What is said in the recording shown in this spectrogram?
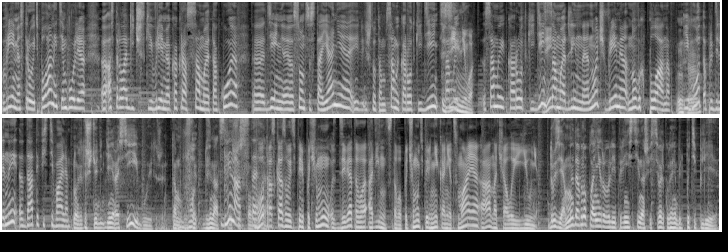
время строить планы, тем более э, астрологические время как раз самое такое такое. Э, День э, солнцестояния или что там, самый короткий день. Самый, Зимнего. самый короткий день, День? самая длинная ночь, время новых планов. И Мгм. вот определены э, даты фестиваля. Ну, это еще День России будет же. Там Вот. 12 число. 12-е. Вот Да. рассказывай теперь, почему 9-11, почему теперь не конец мая, а начало июня. Друзья, мы давно планировали перенести наш фестиваль куда-нибудь потеплее.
